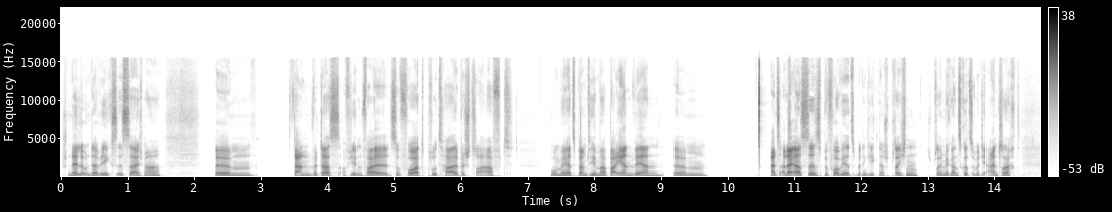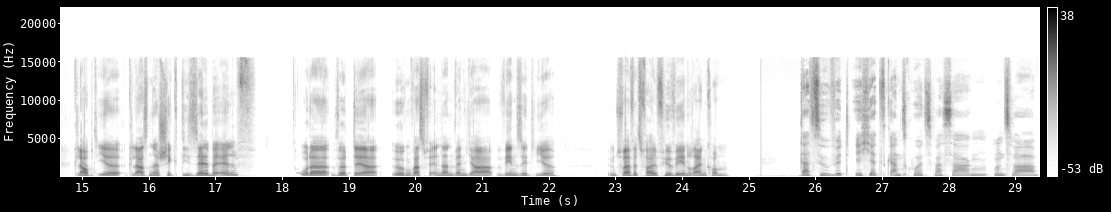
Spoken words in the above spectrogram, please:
schnell unterwegs ist, sag ich mal, ähm, dann wird das auf jeden Fall sofort brutal bestraft. Wo wir jetzt beim Thema Bayern wären. Ähm, als allererstes, bevor wir jetzt über den Gegner sprechen, sprechen wir ganz kurz über die Eintracht. Glaubt ihr, Glasner schickt dieselbe Elf oder wird der irgendwas verändern? Wenn ja, wen seht ihr im Zweifelsfall für wen reinkommen? Dazu würde ich jetzt ganz kurz was sagen. Und zwar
